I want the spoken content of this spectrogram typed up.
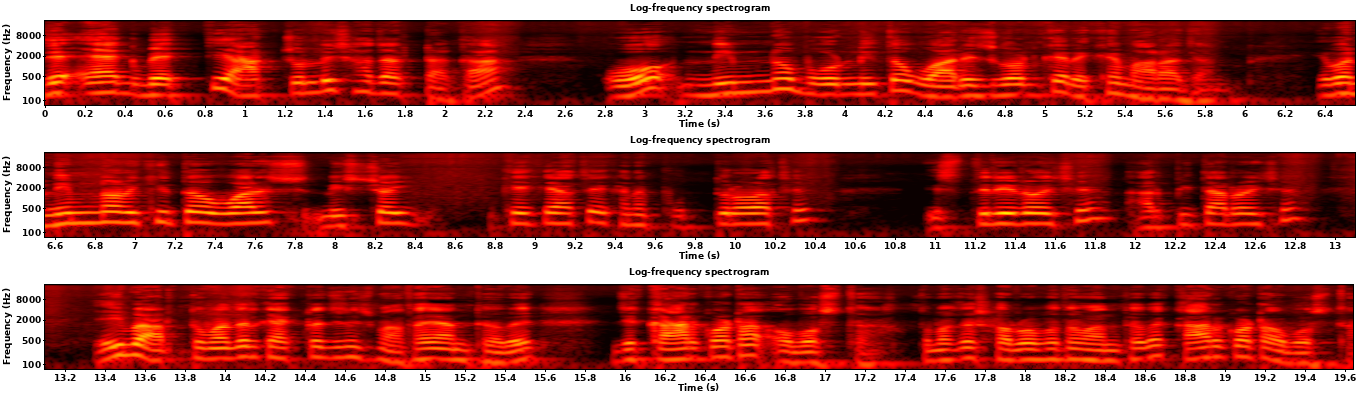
যে এক ব্যক্তি আটচল্লিশ হাজার টাকা ও নিম্ন বর্ণিত ওয়ারিশগণকে রেখে মারা যান। এবার নিম্নলিখিত ওয়ারিশ নিশ্চয়ই কে কে আছে? এখানে পুত্র আছে, স্ত্রী রয়েছে আর পিতা রয়েছে। এইবার তোমাদেরকে একটা জিনিস মাথায় আনতে হবে যে কার কটা অবস্থা? তোমাকে সর্বপ্রথম আনতে হবে কার কটা অবস্থা?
